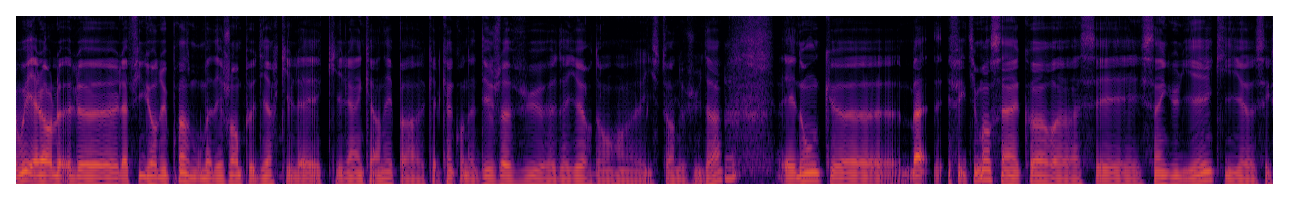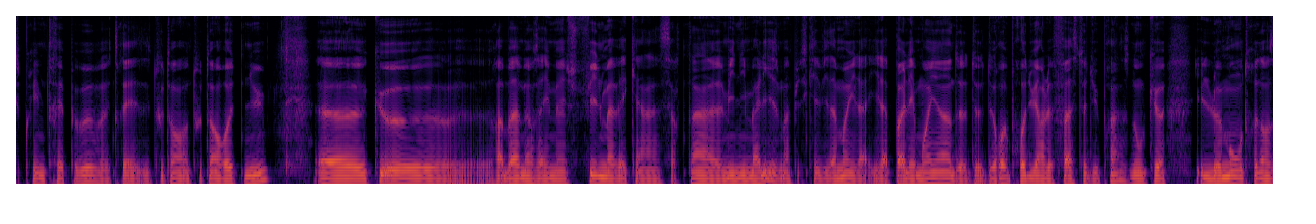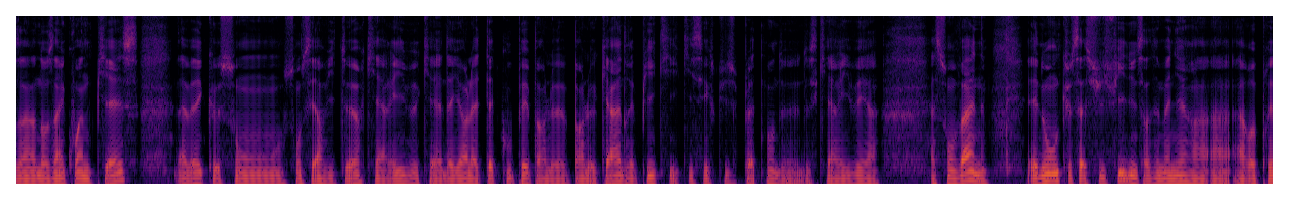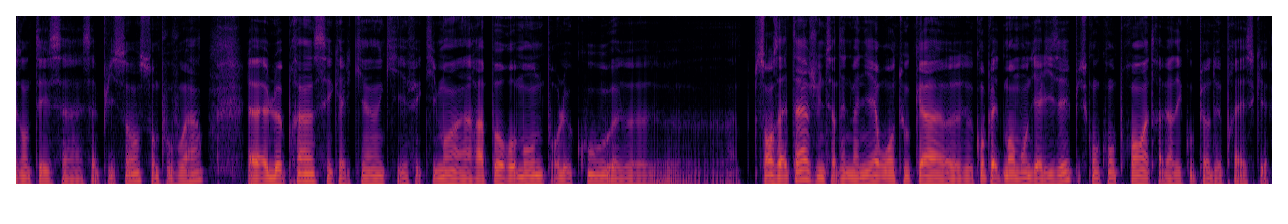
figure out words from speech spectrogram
oui, alors la figure du prince, bon bah déjà on peut dire qu'il est qu'il est incarné par quelqu'un qu'on a déjà vu d'ailleurs dans Histoire de Judas, mm. et donc bah, effectivement c'est un corps assez singulier qui s'exprime très peu, très tout en tout en retenue. Euh, que euh, Rabat Hammerzaimesh filme avec un certain minimalisme, hein, puisqu'évidemment il n'a pas les moyens de, reproduire le faste du prince, donc euh, il le montre dans un, coin de pièce avec son, serviteur qui arrive, qui a d'ailleurs la tête coupée par le, cadre, et puis qui, s'excuse platement de, ce qui est arrivé à, son van. Et donc ça suffit d'une certaine manière à, représenter sa, puissance, son pouvoir. le prince est quelqu'un qui effectivement a un rapport au monde pour le coup sans d'une certaine manière, ou en tout cas euh, complètement mondialisé, puisqu'on comprend à travers des coupures de presse que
